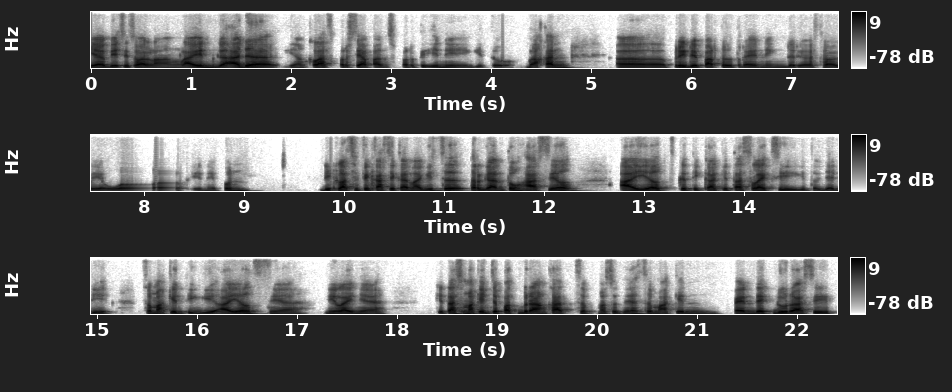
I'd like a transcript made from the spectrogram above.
ya beasiswa yang lain nggak ada yang kelas persiapan seperti ini gitu. Bahkan uh, pre-departure training dari Australia World ini pun diklasifikasikan lagi tergantung hasil IELTS ketika kita seleksi gitu. Jadi semakin tinggi IELTS-nya nilainya, kita semakin cepat berangkat. Maksudnya semakin pendek durasi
